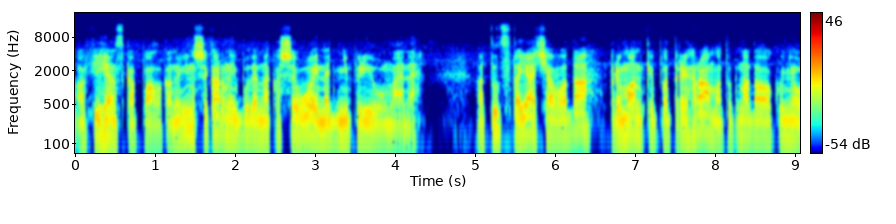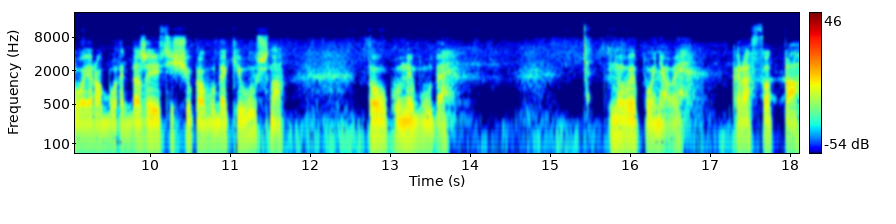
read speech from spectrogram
Офігенська палка. Ну він шикарний буде на кошевой на Дніпрі у мене. А тут стояча вода, приманки по 3 грама, тут треба окуньовою працювати. Навіть якщо щука буде кілушна, толку не буде. Ну ви поняли. Красота.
